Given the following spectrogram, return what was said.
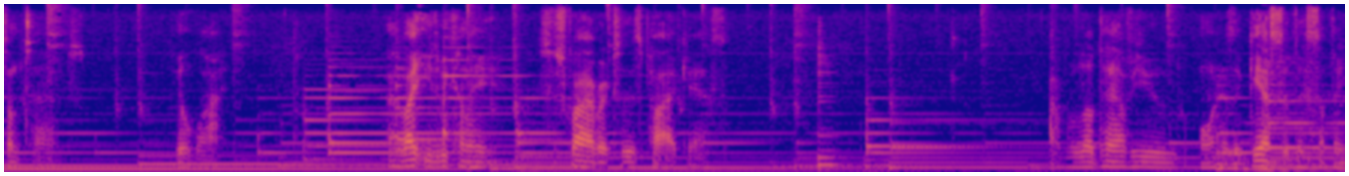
sometimes your why. I invite you to become a subscriber to this podcast. I would love to have you on as a guest if there's something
